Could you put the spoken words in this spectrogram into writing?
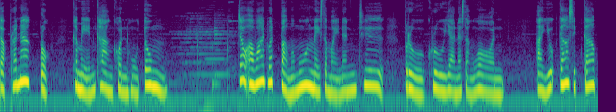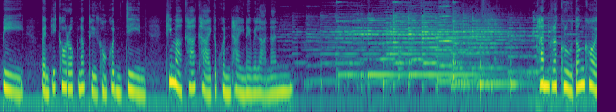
กับพระนาคปรกเขมรคางคนหูตุ้ม เจ้าอาวาสวัดป่ามะม่วงในสมัยนั้นชื่อ ปรูครูยานสังวร อายุ 99 ปี เป็นที่เคารพนับถือของคนจีนที่มาค้าขายกับคนไทยในเวลานั้น ท่านพระครูต้องคอย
